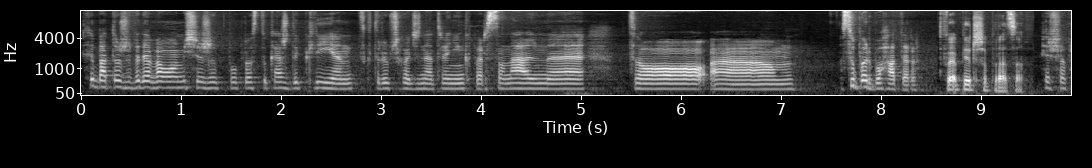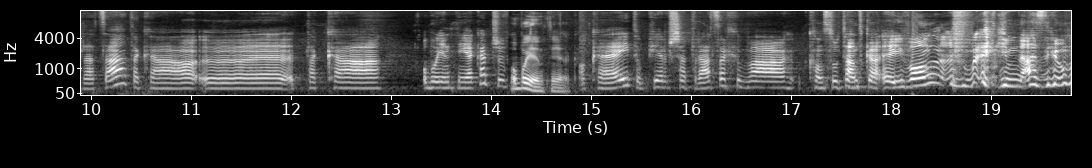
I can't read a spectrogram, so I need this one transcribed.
Chyba to, że wydawało mi się, że po prostu każdy klient, który przychodzi na trening personalny, to um, super bohater. Twoja pierwsza praca. Pierwsza praca, taka, yy, taka obojętnie jaka, czy Obojętnie jak. Okej, to pierwsza praca chyba konsultantka Avon w gimnazjum.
